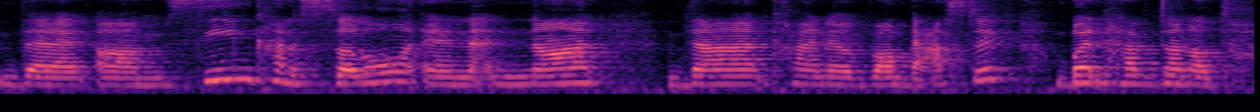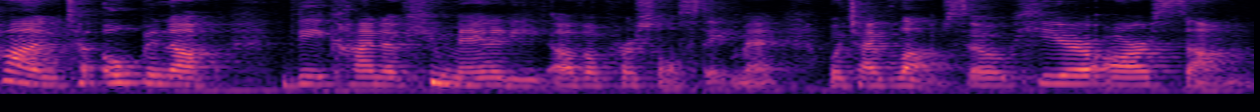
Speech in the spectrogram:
that um, seem kind of subtle and not that kind of bombastic, but have done a ton to open up the kind of humanity of a personal statement, which I've loved. So here are some.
